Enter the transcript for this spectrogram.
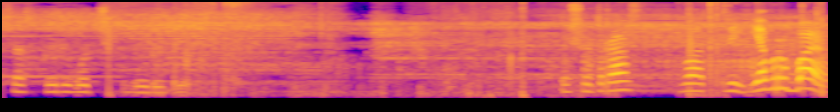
сейчас переводчик вырубил. На раз, два, три. Я врубаю.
